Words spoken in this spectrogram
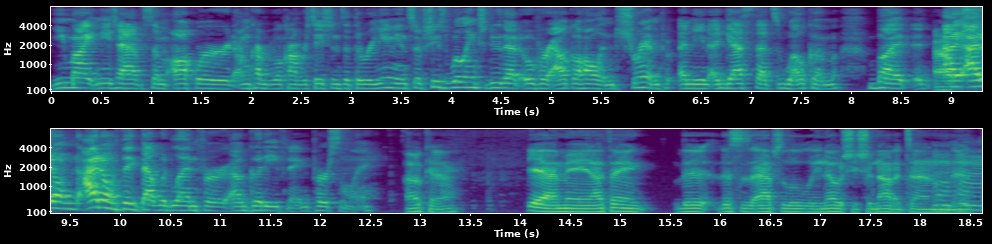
you might need to have some awkward, uncomfortable conversations at the reunion. So if she's willing to do that over alcohol and shrimp, I mean, I guess that's welcome. But I, I don't, I don't think that would lend for a good evening, personally. Okay. Yeah, I mean, I think the, this is absolutely no. She should not attend. Mm-hmm. There-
